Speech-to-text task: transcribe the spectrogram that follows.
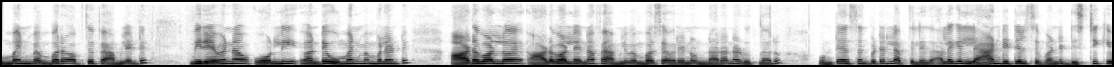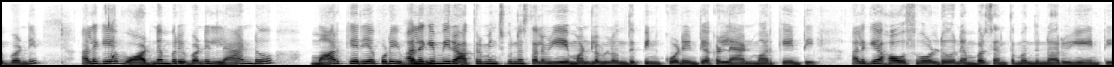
women member of the family అంటే మీరు ఏమైనా ఓన్లీ అంటే ఉమెన్ మెంబర్ అంటే ఆడవాళ్ళ ఆడవాళ్ళైనా ఫ్యామిలీ మెంబర్స్ ఎవరైనా ఉన్నారని అడుగుతున్నారు. ఉంటే అసలు పెట్టండి లేకపోతే లేదు. అలాగే ల్యాండ్ డీటెయిల్స్ ఇవ్వండి డిస్టిక్ ఇవ్వండి. అలాగే వార్డ్ నెంబర్ ఇవ్వండి. ల్యాండ్ మార్క్ ఏరియా కూడా అలాగే మీరు ఆక్రమించుకున్న స్థలం ఏ మండలంలో ఉంది పిన్ కోడ్ ఏంటి అక్కడ ల్యాండ్ మార్క్ ఏంటి అలాగే హౌస్ హోల్డ్ నెంబర్స్ ఎంతమంది ఉన్నారు ఏంటి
